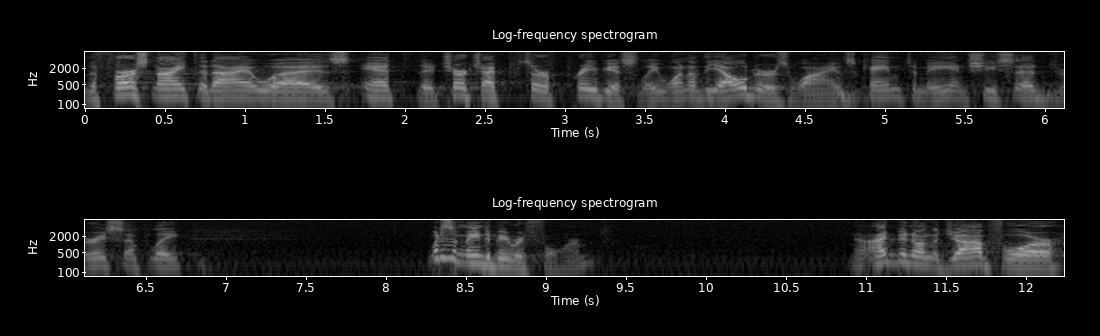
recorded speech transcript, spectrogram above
the first night that I was at the church I served previously. One of the elders' wives came to me and she said very simply, What does it mean to be reformed? Now, I'd been on the job for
